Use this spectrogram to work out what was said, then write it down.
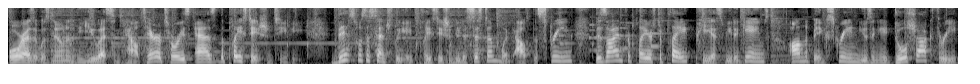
or as it was known in the US and PAL territories as the PlayStation TV. This was essentially a PlayStation Vita system without the screen, designed for players to play PS Vita games on the big screen using a DualShock 3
